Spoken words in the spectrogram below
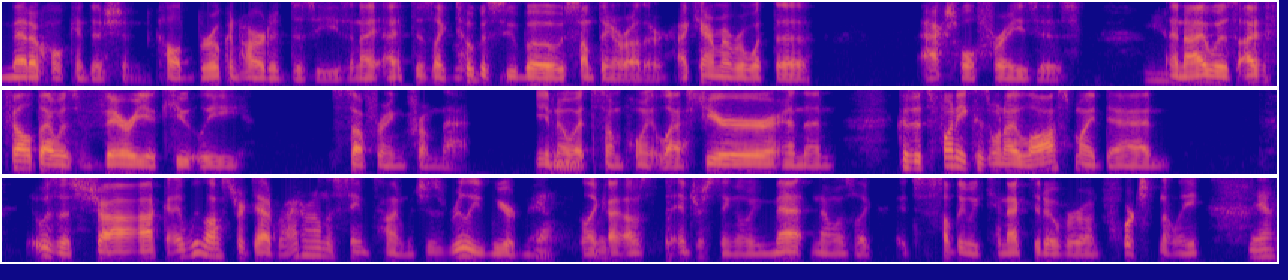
medical condition called broken hearted disease. And I, I it's like mm-hmm. Something or other. I can't remember what the actual phrase is. Yeah. And I was, I felt I was very acutely suffering from that, you know, mm-hmm. at some point last year. And then, because it's funny, because when I lost my dad, it was a shock. And we lost our dad right around the same time, which is really weird, man. Yeah. Like I, I was interesting when we met, and I was like, it's just something we connected over, unfortunately. Yeah.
